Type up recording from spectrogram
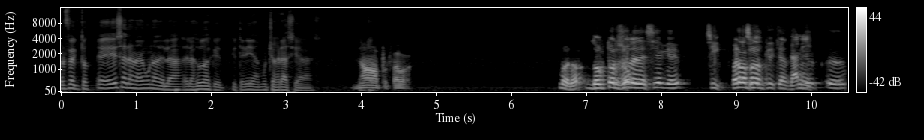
Perfecto, eh, esas eran algunas de, las de las dudas que, tenía, muchas gracias. No, por favor. Bueno, doctor, yo le decía que Sí, perdón, perdón, Cristian. Dani, eh, eh,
